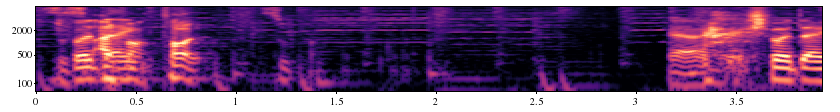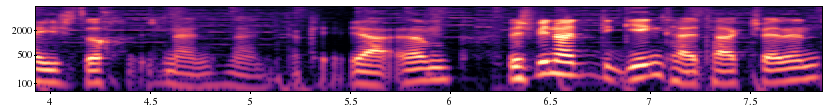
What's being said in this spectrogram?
Das ist einfach toll. Super. Ja, ich wollte eigentlich doch. Nein, nein, okay. Ja, ähm, wir spielen heute die Gegenteiltag-Challenge.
